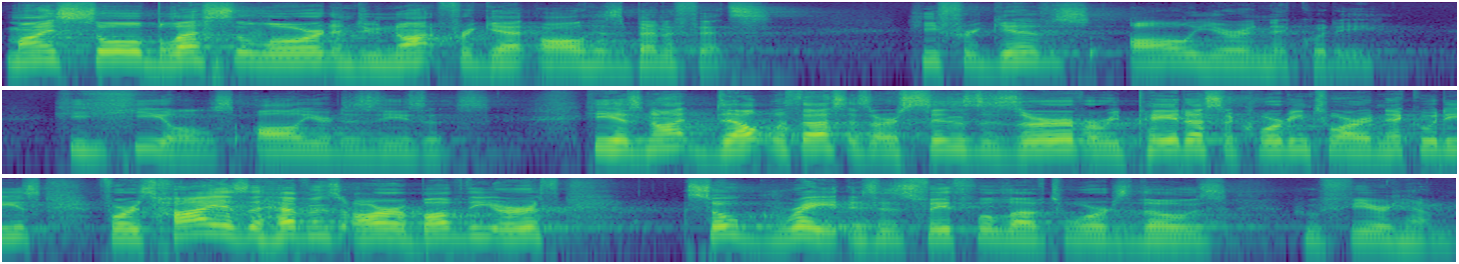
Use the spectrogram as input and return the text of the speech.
My soul, bless the Lord and do not forget all his benefits. He forgives all your iniquity, he heals all your diseases. He has not dealt with us as our sins deserve or repaid us according to our iniquities. For as high as the heavens are above the earth, so great is his faithful love towards those who fear him.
